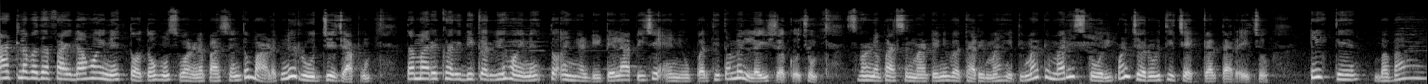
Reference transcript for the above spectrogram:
આટલા બધા ફાયદા હોય ને, તો તો હું સ્વર્ણપાચન તો બાળકને રોજે જ આપું. તમારે ખરીદી કરવી હોય ને, તો અહીંયા ડિટેલ આપી છે. એની ઉપરથી તમે લઈ શકો છો. સ્વર્ણપાચન માટેની વધારે માહિતી માટે મારી સ્ટોરી પણ જરૂરથી ચેક કરતા રહેજો. Take care. Bye bye.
